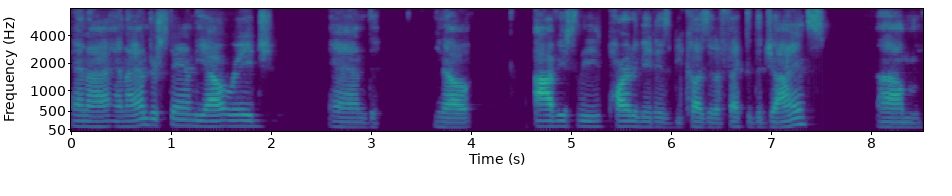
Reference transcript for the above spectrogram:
and I and I understand the outrage, and you know, obviously part of it is because it affected the Giants, um,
